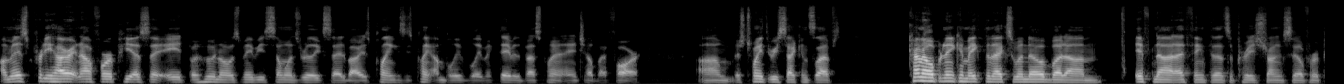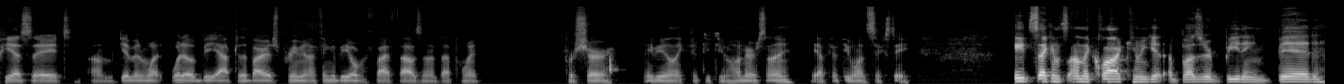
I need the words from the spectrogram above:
I mean, it's pretty high right now for a PSA eight, but who knows? Maybe someone's really excited about. It. He's playing because he's playing unbelievably. McDavid, the best player in NHL by far. Um, there's 23 seconds left. Kind of hoping he can make the next window, but um, if not, I think that that's a pretty strong sale for a PS eight. Um, given what what it would be after the buyer's premium, I think it'd be over five thousand at that point, for sure. Maybe like fifty two hundred or something. Yeah, fifty one sixty. Eight seconds on the clock. Can we get a buzzer beating bid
